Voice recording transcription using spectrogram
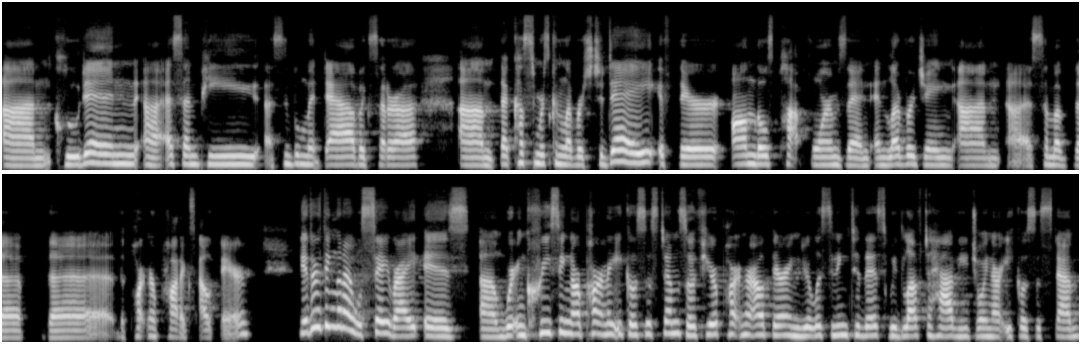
um, CluedIn, uh, SNP, uh, Simplement Dab, etc. Um, that customers can leverage today if they're on those platforms and, and leveraging um, uh, some of the, the, the partner products out there. The other thing that I will say, right, is um, we're increasing our partner ecosystem. So if you're a partner out there and you're listening to this, we'd love to have you join our ecosystem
